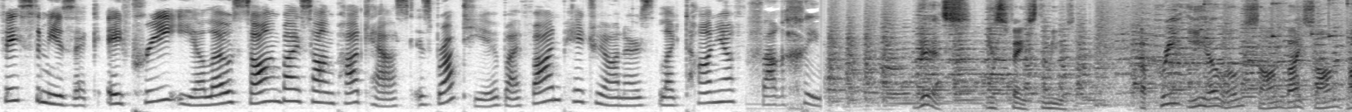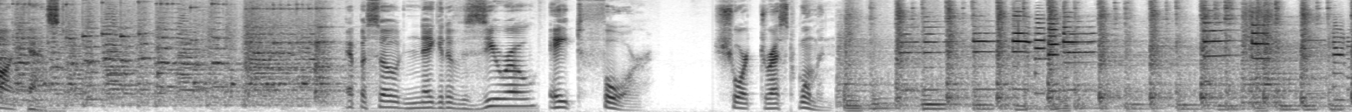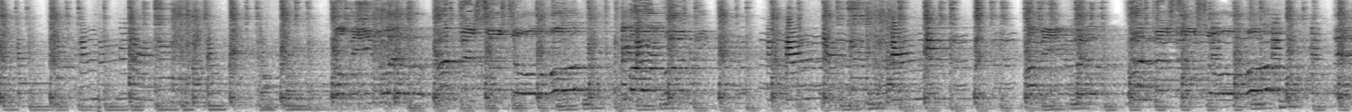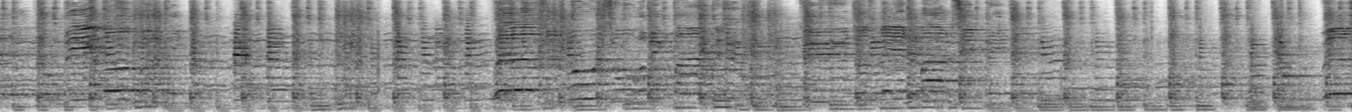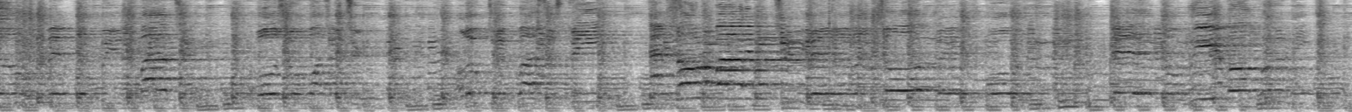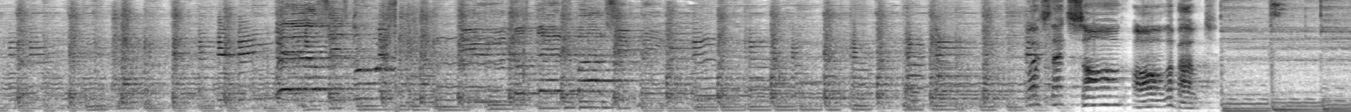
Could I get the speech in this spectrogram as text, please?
Face the Music, a pre ELO song by song podcast, is brought to you by fine Patreoners like Tanya Farhi. This is Face the Music, a pre ELO song by song podcast. Episode negative 084 Short Dressed Woman.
